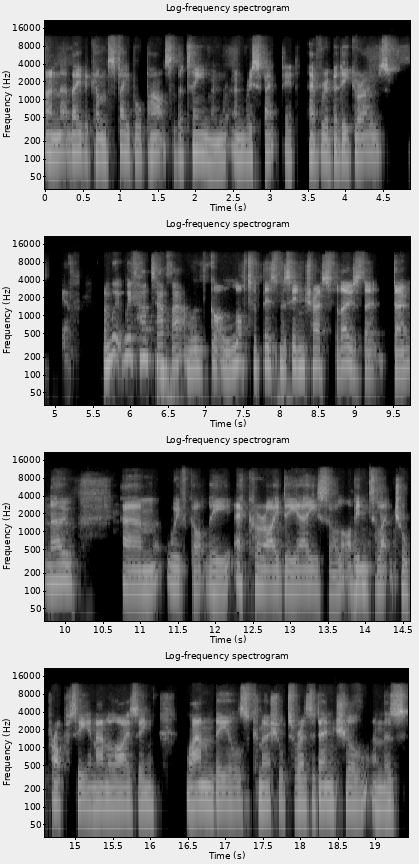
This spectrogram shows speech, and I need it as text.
and they become stable parts of the team and, and respected. Everybody grows. Yeah. And we, have had to have that. We've got a lot of business interests. For those that don't know, um, we've got the ECHA IDA, so a lot of intellectual property and analysing land deals, commercial to residential, and there's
